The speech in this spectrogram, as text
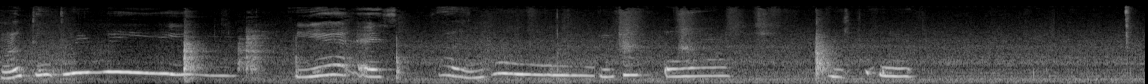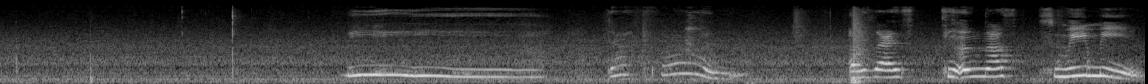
One, two, three, me. Yes. One, two, three, four. guys, Tiana's swimming.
